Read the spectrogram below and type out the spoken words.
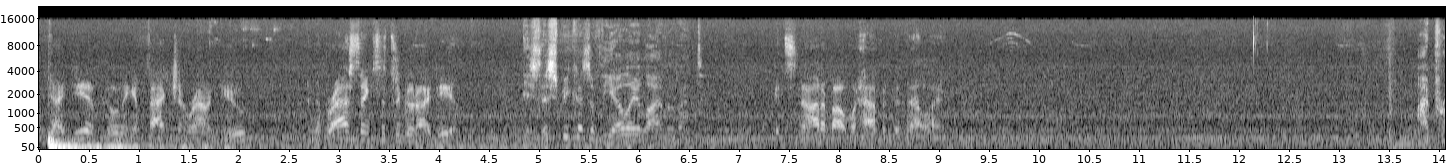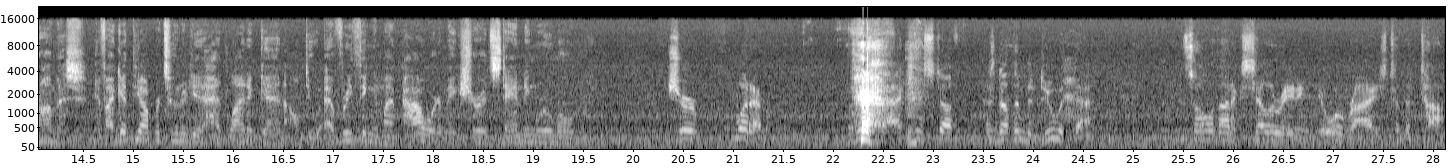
with the idea of building a faction around you, and the brass thinks it's a good idea. Is this because of the LA Live event? It's not about what happened in LA. I promise, if I get the opportunity to headline again, I'll do everything in my power to make sure it's standing room only. Sure, whatever. But the faction stuff has nothing to do with that. It's all about accelerating your rise to the top.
